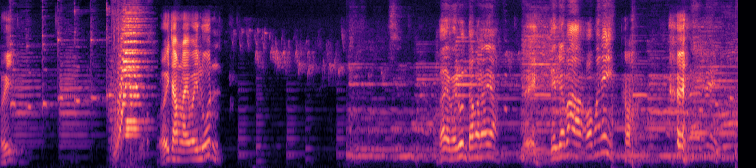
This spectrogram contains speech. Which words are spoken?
เฮ้ย เฮ้ยทำอะไรวัยรุ่น เฮ้ยวัยรุ่นทำอะไรอะเฮ้ยเสพยาบ้าออกมานี่เฮ้ย เส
